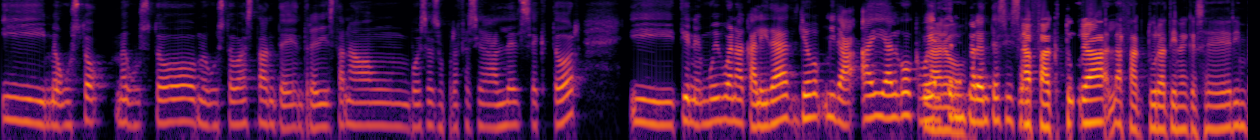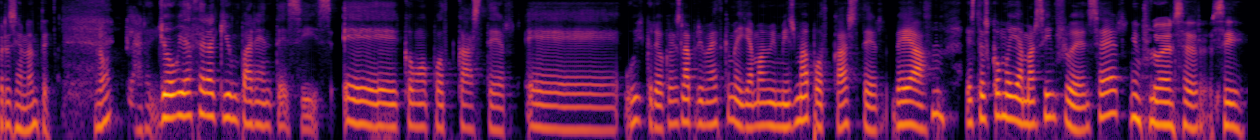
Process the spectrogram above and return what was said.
y me gustó, me gustó, me gustó bastante. Entrevistan a un pues eso, profesional del sector y tiene muy buena calidad. Yo, mira, hay algo que voy a hacer un paréntesis. La factura, la factura tiene que ser impresionante, ¿no? Claro, yo voy a hacer aquí un paréntesis eh, como podcaster. Eh, uy, creo que es la primera vez que me llamo a mí misma podcaster. Vea, hmm. esto es como llamarse influencer. Influencer, sí.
